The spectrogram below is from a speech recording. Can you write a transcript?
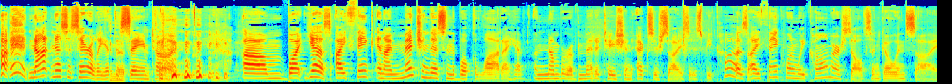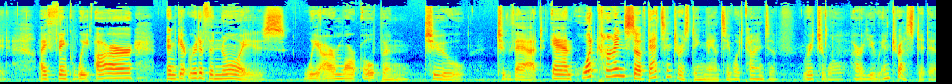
Not necessarily at the that same time. um, but yes, I think, and I mention this in the book a lot, I have a number of meditation exercises because I think when we calm ourselves and go inside, I think we are, and get rid of the noise, we are more open to to that. And what kinds of that's interesting, Nancy. What kinds of ritual are you interested in?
